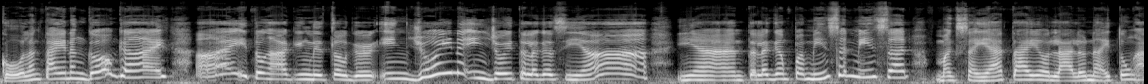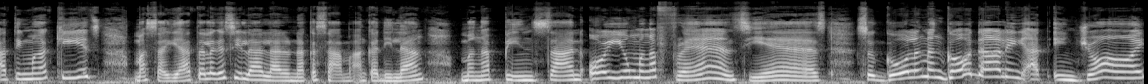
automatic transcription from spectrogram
go lang tayo ng go guys. Ay, itong aking little girl, enjoy na enjoy talaga siya. Yan, talagang paminsan-minsan magsaya tayo lalo na itong ating mga kids. Masaya talaga sila lalo na kasama ang kanilang mga pinsan or yung mga friends. Yes. So go lang ng go darling at enjoy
